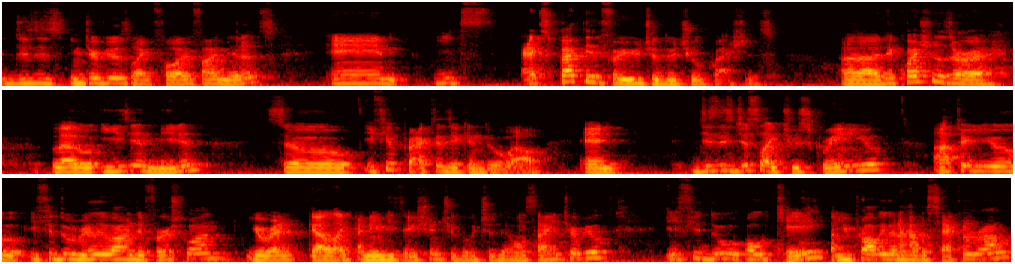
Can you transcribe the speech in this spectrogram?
this is interviews like 45 minutes and it's expected for you to do two questions. Uh, the questions are level easy and medium. So if you practice, you can do well. And this is just like to screen you. After you, if you do really well in the first one, you already got like an invitation to go to the on-site interview. If you do okay, you're probably gonna have a second round.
